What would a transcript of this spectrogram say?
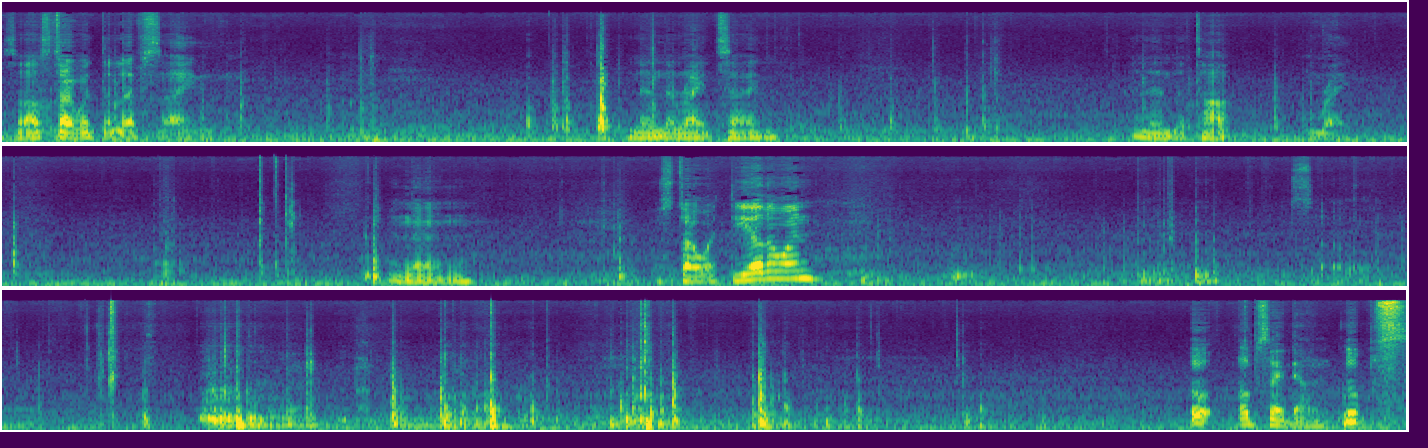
So I'll start with the left side. And then the right side. And then the top right. And then we'll start with the other one. Oh, upside down. Oops.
